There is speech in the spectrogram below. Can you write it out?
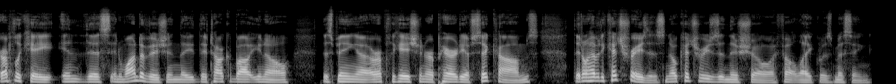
replicate in this in WandaVision, they they talk about you know this being a replication or a parody of sitcoms. They don't have any catchphrases. No catchphrases in this show. I felt like was missing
